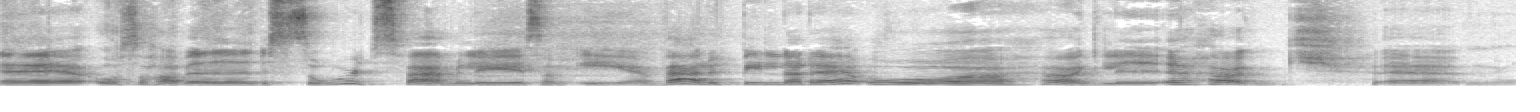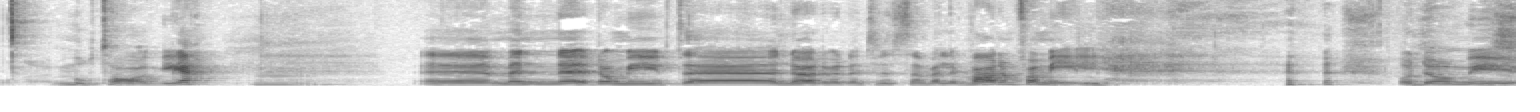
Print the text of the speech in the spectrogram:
Eh, och så har vi The Swords Family som är välutbildade och högli, eh, hög, eh, mottagliga. Eh, men de är ju inte nödvändigtvis en väldigt varm familj. och de är ju...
